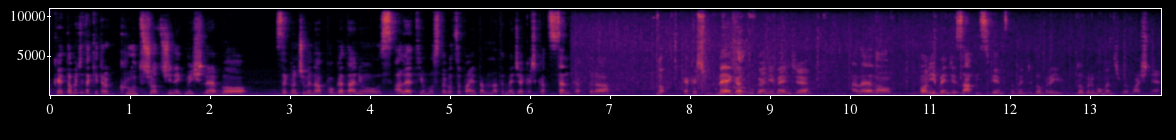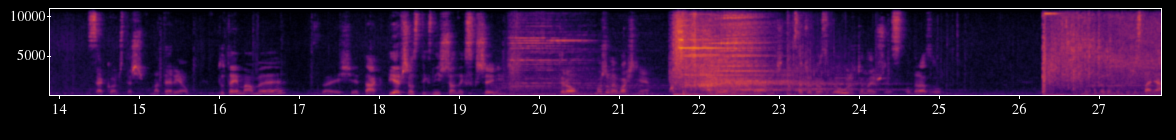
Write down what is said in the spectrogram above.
Okej, to będzie taki trochę krótszy odcinek, myślę, bo zakończymy na pogadaniu z Aletią, bo z tego co pamiętam, na tym będzie jakaś cutscenka, która no, jakaś mega długa nie będzie, ale no, po niej będzie zapis, więc to będzie dobry, dobry moment, żeby właśnie zakończyć też materiał. Tutaj mamy, zdaje się, tak, pierwszą z tych zniszczonych skrzyń, którą możemy właśnie naprawić. Wystarczy od razu go użyć, ona już jest od razu możliwe do wykorzystania,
